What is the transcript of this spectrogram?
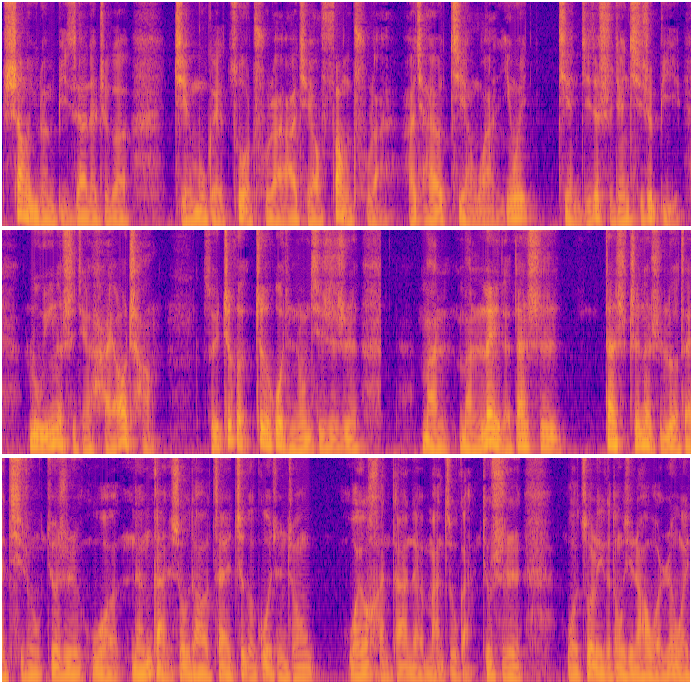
上一轮比赛的这个节目给做出来，而且要放出来，而且还要剪完，因为剪辑的时间其实比录音的时间还要长，所以这个这个过程中其实是蛮蛮累的，但是但是真的是乐在其中，就是我能感受到在这个过程中我有很大的满足感，就是。我做了一个东西，然后我认为，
